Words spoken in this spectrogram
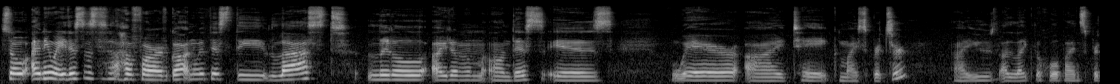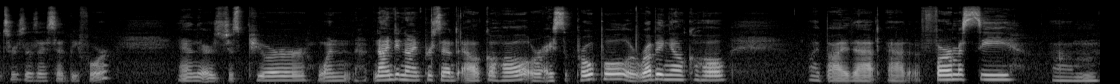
so anyway, this is how far I've gotten with this. The last little item on this is where I take my spritzer. I use I like the Holbein spritzers as I said before. And there's just pure 99% alcohol or isopropyl or rubbing alcohol. I buy that at a pharmacy um,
